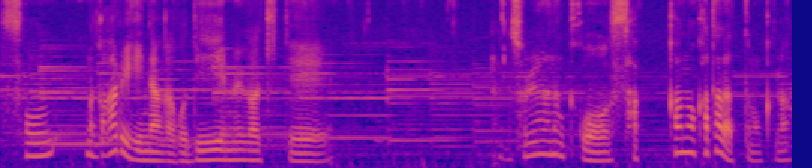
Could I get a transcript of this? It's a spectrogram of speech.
そなんかある日なんかこう DM が来てそれはなんかこう作家の方だったのかな、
